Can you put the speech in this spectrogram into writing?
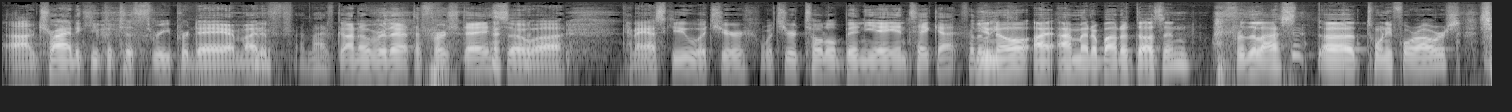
I'm trying to keep it to three per day. I might have I might have gone over that the first day. So, uh, can I ask you what's your what's your total beignet intake at for the you week? You know, I, am at about a dozen for the last uh, 24 hours.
